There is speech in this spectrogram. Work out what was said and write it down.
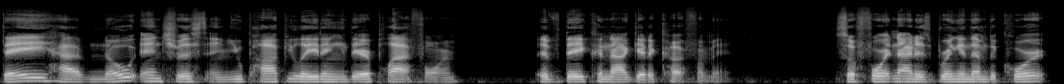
They have no interest in you populating their platform if they could not get a cut from it. So Fortnite is bringing them to court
